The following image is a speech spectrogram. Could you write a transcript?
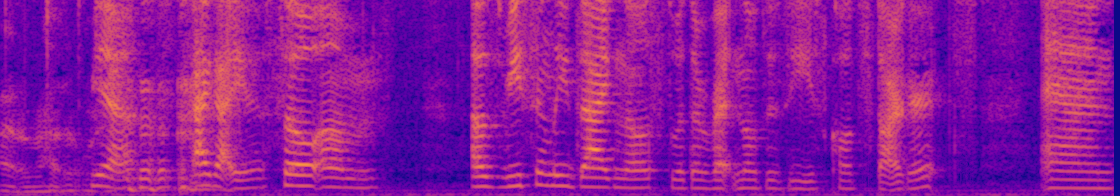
I don't know how to. Yeah, I got you. So, um, I was recently diagnosed with a retinal disease called Stargardt's, and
